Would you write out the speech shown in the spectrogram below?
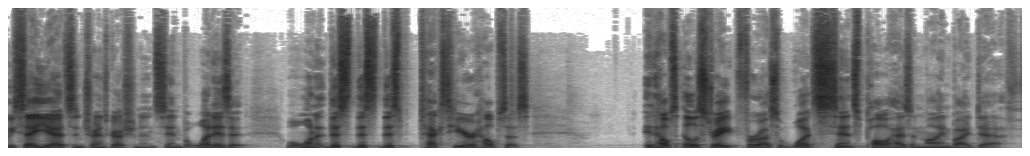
We say, yeah, it's in transgression and sin, but what is it? Well, one this this this text here helps us. It helps illustrate for us what sense Paul has in mind by death.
